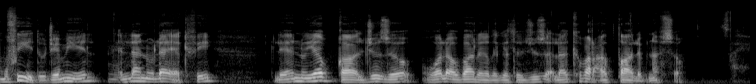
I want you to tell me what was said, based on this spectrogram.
مفيد وجميل إلا إنه لا يكفي لأنه يبقى الجزء ولا أبالغ إذا قلت الجزء الاكبر على الطالب نفسه. صحيح.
